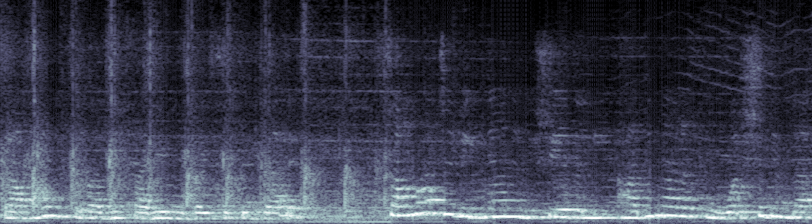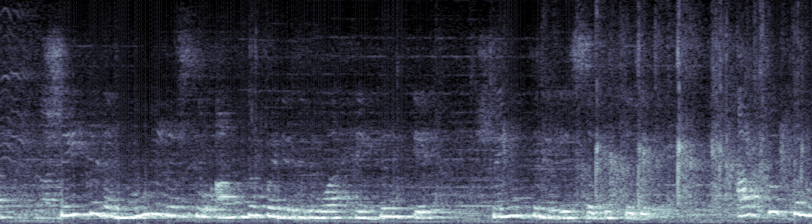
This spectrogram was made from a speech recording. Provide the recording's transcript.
ಪ್ರಾಮಾಣಿಕವಾಗಿ ಕಾರ್ಯನಿರ್ವಹಿಸುತ್ತಿದ್ದಾರೆ. ಸಮಾಜ ವಿಜ್ಞಾನ ವಿಷಯದಲ್ಲಿ ಹದಿನಾಲ್ಕು ವರ್ಷದಿಂದ ಶೇಕಡ ನೂರರಷ್ಟು ಅಂಕ ಪಡೆದಿರುವ ಹೆಗ್ಗಳಿಕೆ ಶ್ರೀಯುತರಿಗೆ ಸಲ್ಲುತ್ತದೆ. ಅತ್ಯುತ್ತಮ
